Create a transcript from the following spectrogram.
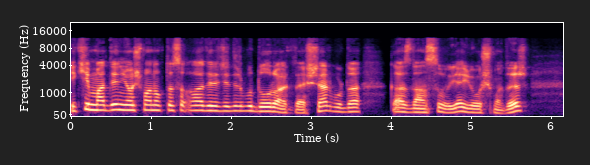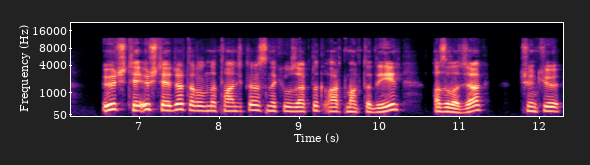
İki maddenin yoğuşma noktası A derecedir. Bu doğru arkadaşlar. Burada gazdan sıvıya yoğuşmadır. 3 T3 T4 aralığında tanecikler arasındaki uzaklık artmakta değil, azalacak. Çünkü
